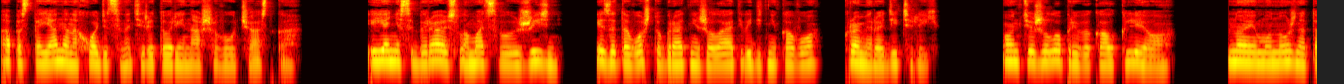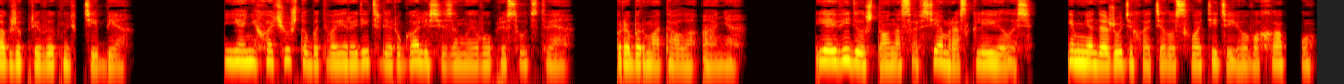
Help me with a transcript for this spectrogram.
а постоянно находится на территории нашего участка. И я не собираюсь ломать свою жизнь из-за того, что брат не желает видеть никого, кроме родителей. Он тяжело привыкал к Лео, но ему нужно также привыкнуть к тебе. «Я не хочу, чтобы твои родители ругались из-за моего присутствия», — пробормотала Аня. Я видел, что она совсем расклеилась, и мне до жути хотелось схватить ее в охапку,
